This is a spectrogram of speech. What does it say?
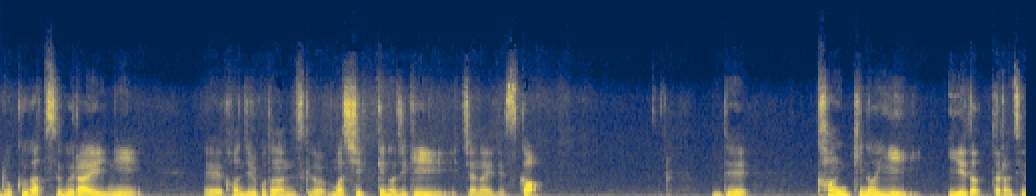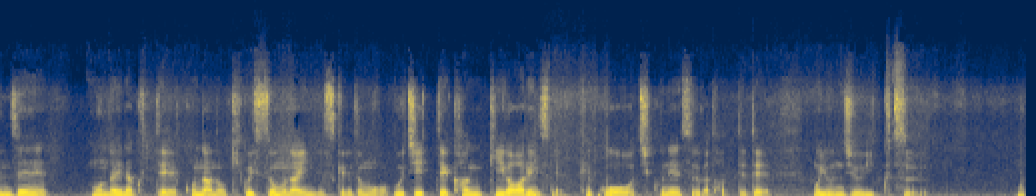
6月ぐらいに、えー感じることなんですけど、まあ、湿気の時期じゃないですか。で、換気のいい家だったら全然問題なくて、こんなの聞く必要もないんですけれども、うちって換気が悪いんですね。結構築年数が経ってて、もう40いくつも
